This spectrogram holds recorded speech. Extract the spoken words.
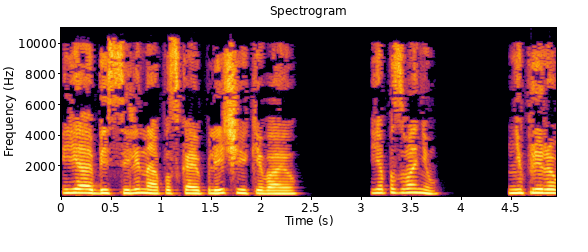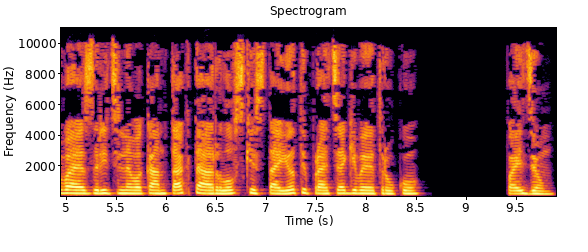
Я обессиленно опускаю плечи и киваю. Я позвоню. Не прерывая зрительного контакта, Орловский встает и протягивает руку. «Пойдем».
